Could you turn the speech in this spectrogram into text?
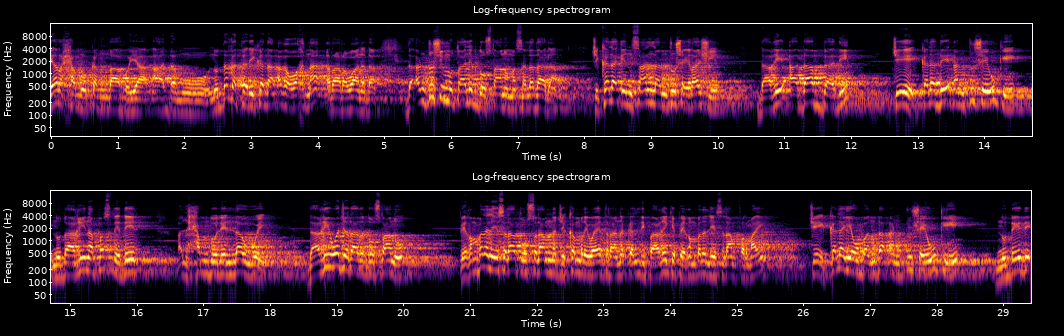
يرحمک الله یا آدم نو دغه طریقه دا هغه وخت نه را روانه ده د انټوشي متعلق دوستانو مسله دا ده چې کله انسان له انټوشي راشي داغه آداب دادي چې کله دې انټوشي وکي نو داغه نه پسته دې الحمدلله وای داغه وجه دا د دوستانو پیغمبر علیه الصلاۃ والسلام نه چې کوم روایت را نقل دی پاره کې پیغمبر علیه السلام فرمایي چې کله یو بنده انټو شی وکي نو دې دې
